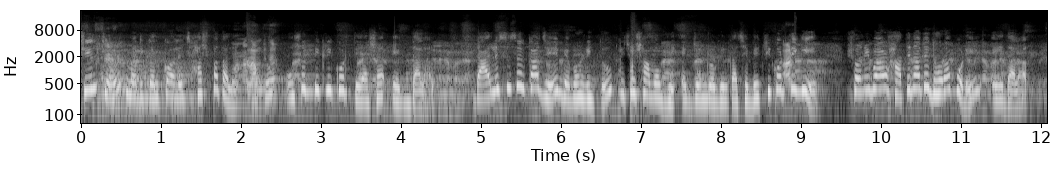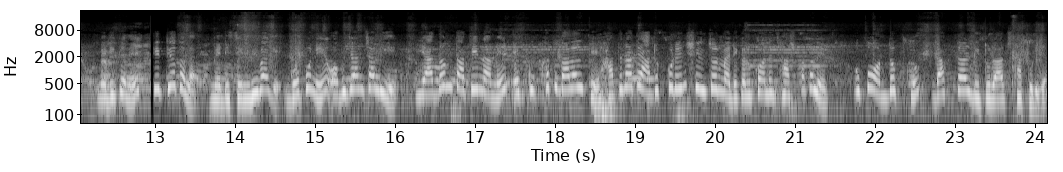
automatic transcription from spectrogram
শিলচর মেডিকেল কলেজ হাসপাতালে ওষুধ বিক্রি করতে আসা এক দালাল। ডায়ালিসিসের কাজে ব্যবহৃত কিছু সামগ্রী একজন রোগীর কাছে বিক্রি করতে গিয়ে শনিবার হাতে নাতে ধরা পড়ে এই দালাল। মেডিকেলের তৃতীয় তলায় মেডিসিন বিভাগে গোপনে অভিযান চালিয়ে ইয়াদম তাঁতি নামের এক কুখ্যাত দালালকে হাতে নাতে আটক করেন শিলচর মেডিকেল কলেজ হাসপাতালের উপ অধ্যক্ষ ডাক্তার ঋতুরাজ ঠাকুরিয়া।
